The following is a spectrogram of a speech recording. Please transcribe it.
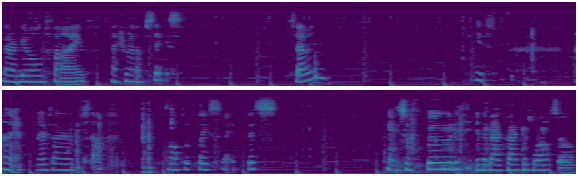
Got our good old five. Actually, we have six. Seven? Yes. Okay, there's our stuff. Also place like this. Okay, so food in the backpack as well, so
